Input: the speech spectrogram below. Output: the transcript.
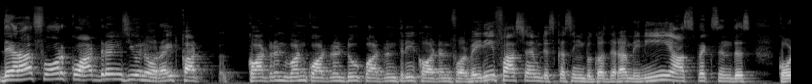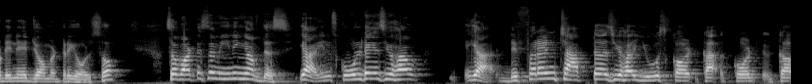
there are four quadrants you know right? Quadrant 1 quadrant 2 quadrant 3 quadrant 4 very fast i am discussing because there are many aspects in this coordinate geometry also. So what is the meaning of this? Yeah in school days you have yeah different chapters you have used co co co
